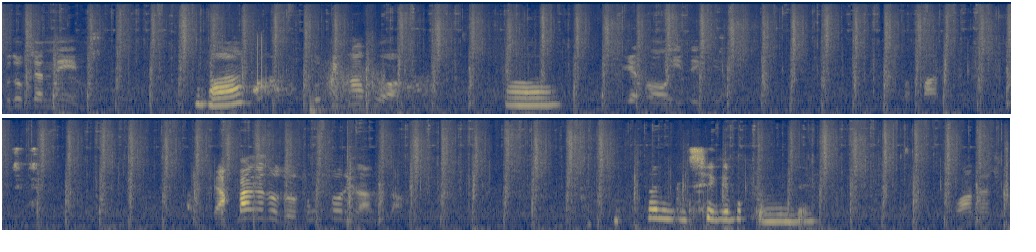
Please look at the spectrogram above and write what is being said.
구독자님 어? 도핑하고 와. 어. 그게 더 이득이야. 더 빠르. 약방에서도 총소리 난다. 한 3개밖에 없는데. 와, 나 줄게.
